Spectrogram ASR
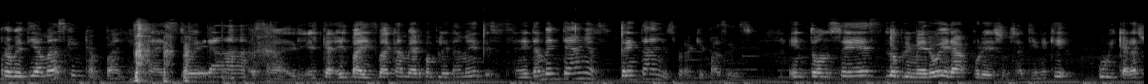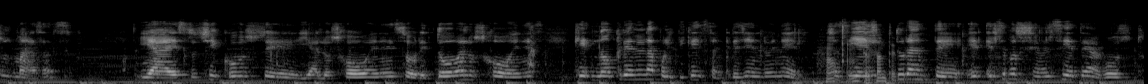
prometía más que en campaña. O sea, esto era, o sea, el, el país va a cambiar completamente. Se necesitan 20 años, 30 años para que pase eso. Entonces, lo primero era por eso, o sea, tiene que ubicar a sus masas y a estos chicos eh, y a los jóvenes, sobre todo a los jóvenes que no creen en la política y están creyendo en él. O sea, si él durante, él, él se posiciona el 7 de agosto,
